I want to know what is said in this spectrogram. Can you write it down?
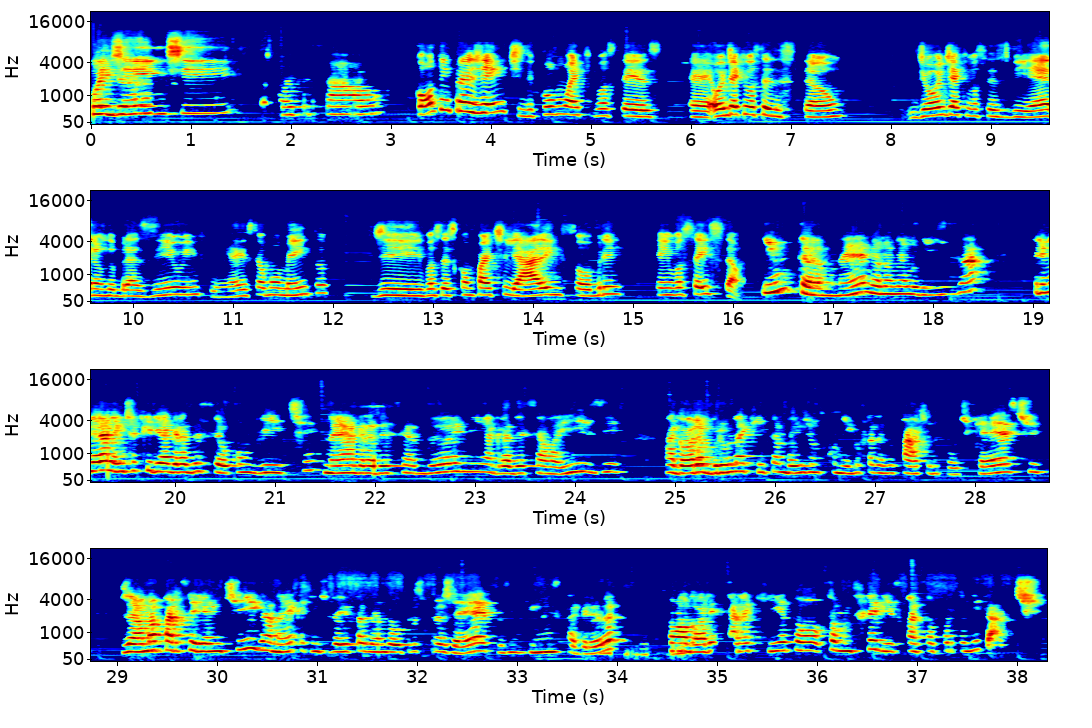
Oi, gente! Oi, pessoal! Contem pra gente de como é que vocês, é, onde é que vocês estão, de onde é que vocês vieram do Brasil, enfim. Esse é o momento de vocês compartilharem sobre quem vocês são. Então, né, meu nome é Luísa. Primeiramente, eu queria agradecer o convite, né, agradecer a Dani, agradecer a Laís, agora a Bruna aqui também junto comigo fazendo parte do podcast. Já é uma parceria antiga, né, que a gente veio fazendo outros projetos, enfim, no Instagram. Então, agora estar aqui, eu tô, tô muito feliz com essa oportunidade.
